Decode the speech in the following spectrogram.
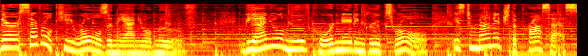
There are several key roles in the annual move. The annual move coordinating group's role is to manage the process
